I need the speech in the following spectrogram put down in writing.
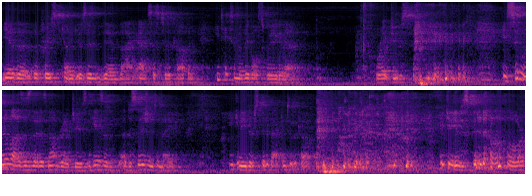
you know, the, the priest kind of gives him you the access to the cup, and he takes him a big old swig of that grape juice. he soon realizes that it's not grape juice, and he has a, a decision to make he can either spit it back into the cup, he can either spit it out on the floor,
